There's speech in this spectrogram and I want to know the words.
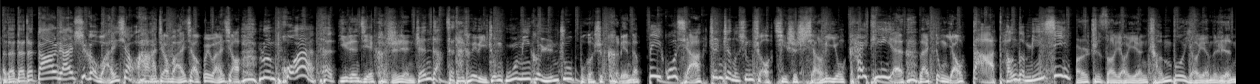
当当当，当然是个玩笑啊！这玩笑归玩笑，论破案，狄仁杰可是认真的。在他推理中，无名和云珠不过是可怜的背锅侠，真正的凶手其实是想利用开天眼来动摇大唐的民心，而制造谣言、传播谣言的人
